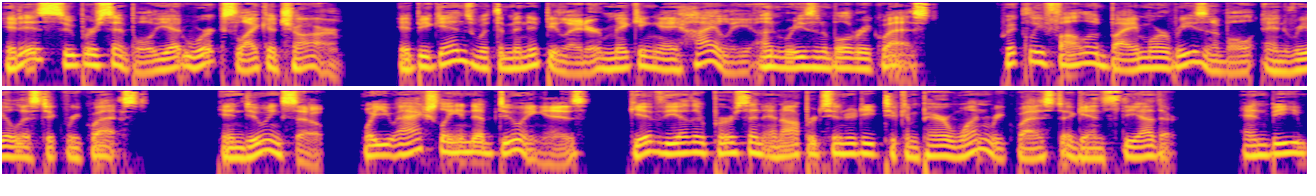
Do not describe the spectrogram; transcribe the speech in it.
It is super simple yet works like a charm. It begins with the manipulator making a highly unreasonable request, quickly followed by a more reasonable and realistic request. In doing so, what you actually end up doing is give the other person an opportunity to compare one request against the other, and be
